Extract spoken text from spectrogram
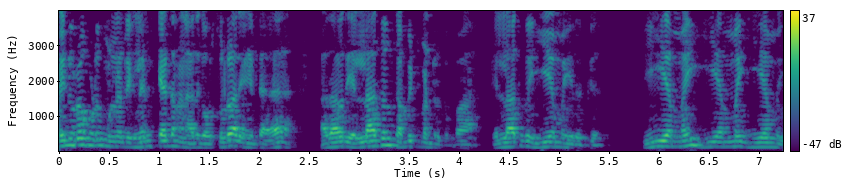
ஐநூறு ரூபா கொடுக்க முடியலன்னு கேட்டேன் நான். அதுக்கு அவர் சொல்றாரு என்கிட்ட. அதாவது எல்லாத்துக்கும் கமிட்மெண்ட் இருக்குப்பா. எல்லாத்துக்கும் இஎம்ஐ இருக்கு. இஎம்ஐ இஎம்ஐ இஎம்ஐ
